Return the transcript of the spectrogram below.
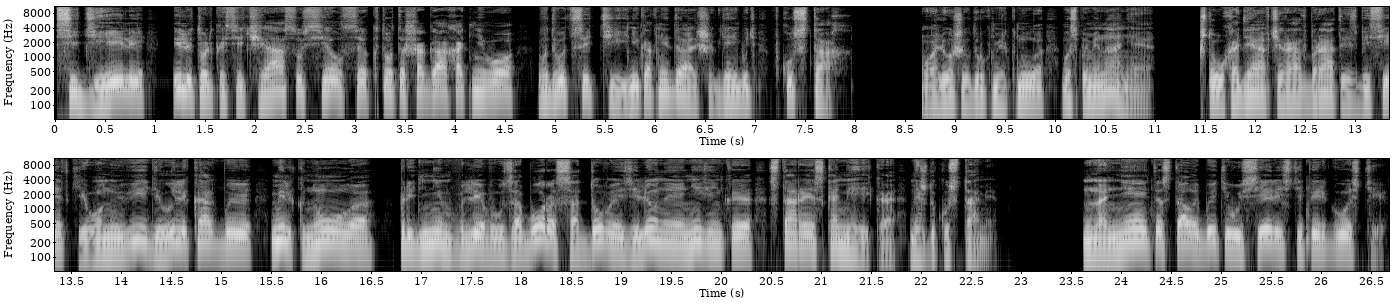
Сидели или только сейчас уселся кто-то шагах от него в двадцати, никак не дальше, где-нибудь в кустах. У Алеши вдруг мелькнуло воспоминание, что, уходя вчера от брата из беседки, он увидел или как бы мелькнуло пред ним влево у забора садовая зеленая низенькая старая скамейка между кустами. На ней-то, стало быть, и уселись теперь гости.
